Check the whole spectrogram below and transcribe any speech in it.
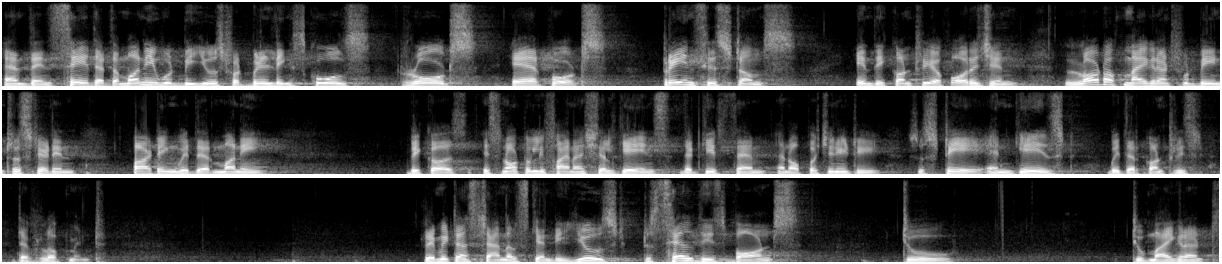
and then say that the money would be used for building schools, roads, airports, train systems in the country of origin, a lot of migrants would be interested in parting with their money because it's not only financial gains that gives them an opportunity to stay engaged with their country's development. Remittance channels can be used to sell these bonds to, to migrants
